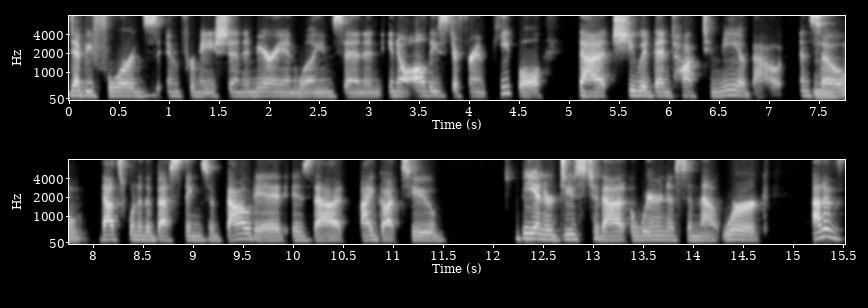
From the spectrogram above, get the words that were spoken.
debbie ford's information and marianne williamson and you know all these different people that she would then talk to me about. And so mm-hmm. that's one of the best things about it is that I got to be introduced to that awareness and that work out of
